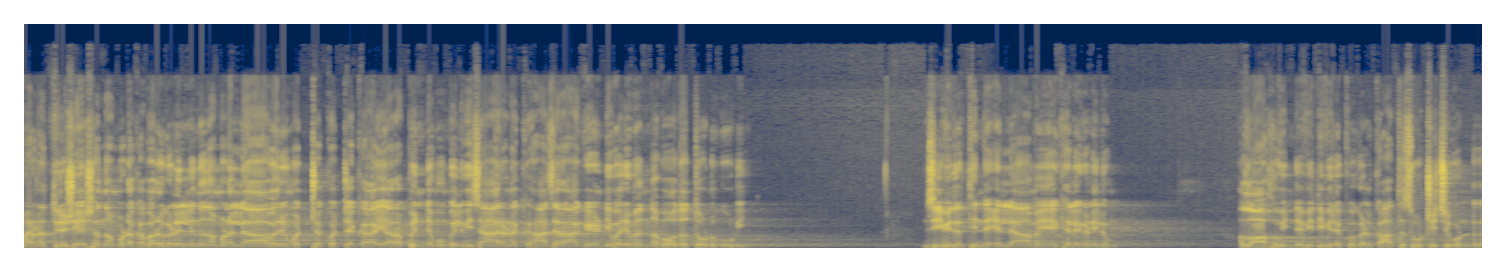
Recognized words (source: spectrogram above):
മരണത്തിനു ശേഷം നമ്മുടെ കബറുകളിൽ നിന്ന് നമ്മളെല്ലാവരും ഒറ്റക്കൊറ്റക്കായി അറബിന്റെ മുമ്പിൽ വിചാരണക്ക് ഹാജരാകേണ്ടി വരുമെന്ന കൂടി ജീവിതത്തിന്റെ എല്ലാ മേഖലകളിലും അള്ളാഹുവിന്റെ വിധിവിലക്കുകൾ കാത്തു സൂക്ഷിച്ചുകൊണ്ട്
